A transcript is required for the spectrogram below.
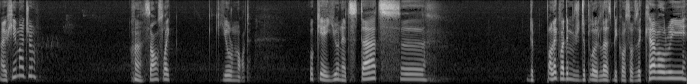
Are you here Major? Huh, sounds like you're not. Okay unit stats uh, Oleg Vadimovich deployed less because of the cavalry.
